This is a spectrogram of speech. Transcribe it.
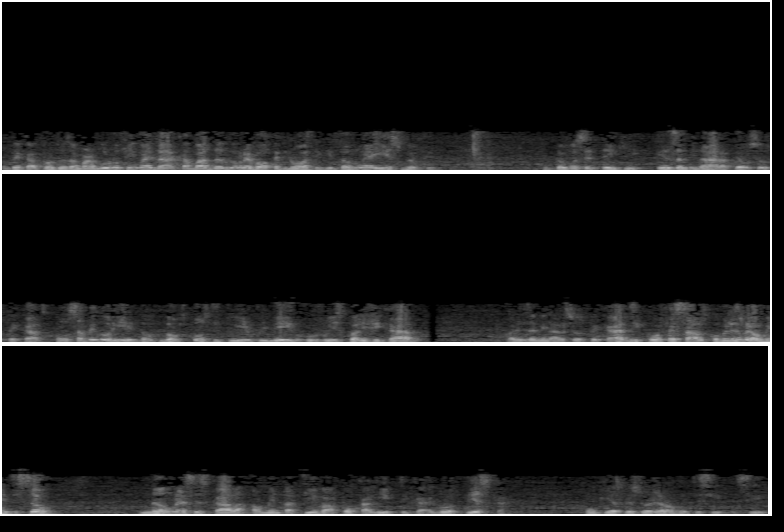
O pecado produz amargura, no fim vai dar, acabar dando revolta gnóstica. Então não é isso, meu filho. Então você tem que examinar até os seus pecados com sabedoria. Então vamos constituir primeiro o juiz qualificado para examinar os seus pecados e confessá-los como eles realmente são não nessa escala aumentativa, apocalíptica, grotesca, com que as pessoas geralmente se, se,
